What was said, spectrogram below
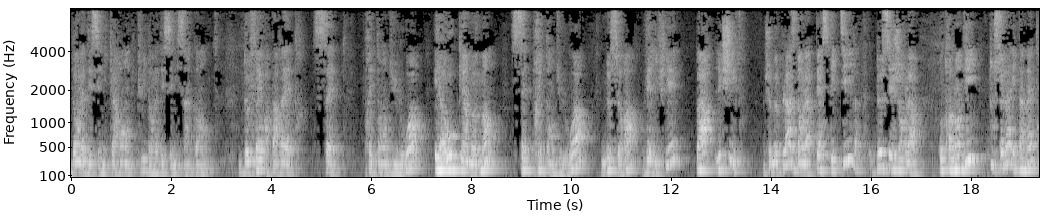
dans la décennie 40, puis dans la décennie 50, de faire apparaître cette prétendue loi, et à aucun moment, cette prétendue loi ne sera vérifié par les chiffres. Je me place dans la perspective de ces gens-là. Autrement dit, tout cela est à mettre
